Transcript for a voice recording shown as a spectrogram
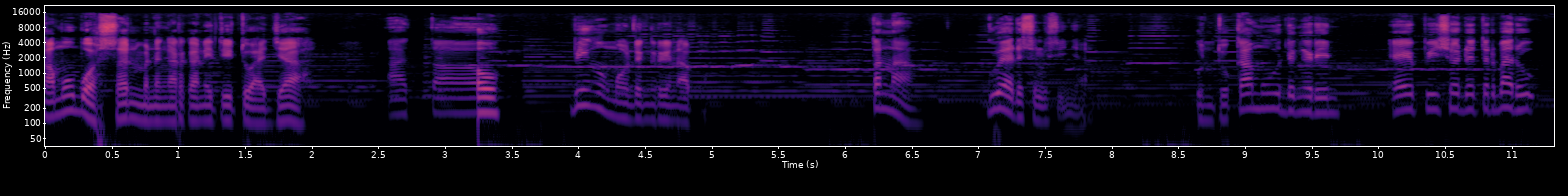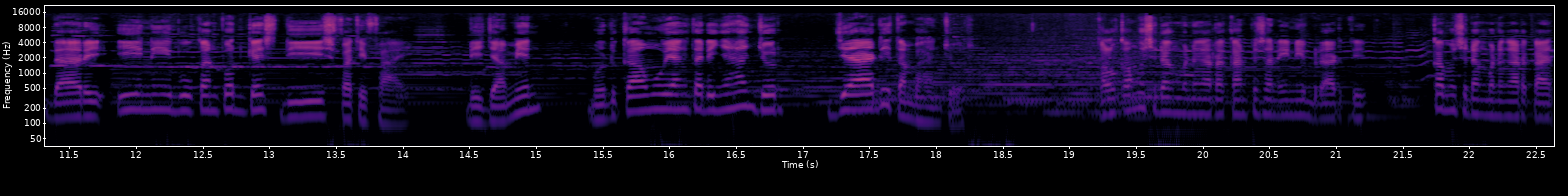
Kamu bosan mendengarkan itu-itu aja? Atau bingung mau dengerin apa? Tenang, gue ada solusinya. Untuk kamu dengerin episode terbaru dari Ini Bukan Podcast di Spotify. Dijamin mood kamu yang tadinya hancur jadi tambah hancur. Kalau kamu sedang mendengarkan pesan ini berarti kamu sedang mendengarkan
